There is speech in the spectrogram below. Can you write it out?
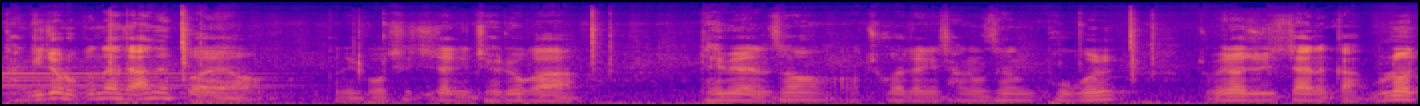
단기적으로 끝나지 않을 거예요. 그리고 실질적인 재료가 되면서 어, 추가적인 상승폭을 좀 있지 않을까. 물론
